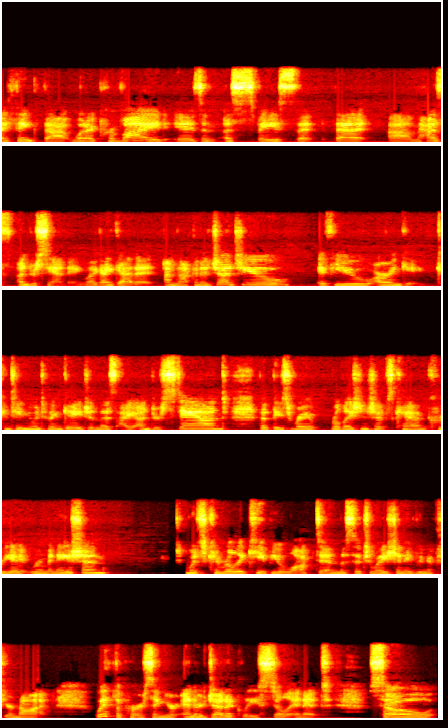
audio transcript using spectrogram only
I think that what I provide is an, a space that that um, has understanding. Like I get it. I'm not going to judge you if you are continuing to engage in this. I understand that these relationships can create rumination, which can really keep you locked in the situation, even if you're not with the person. You're energetically still in it. So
